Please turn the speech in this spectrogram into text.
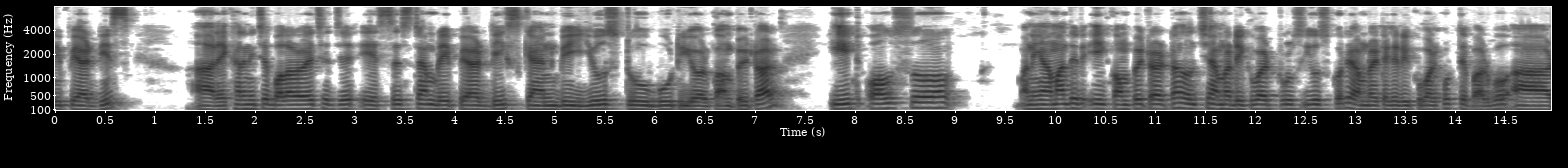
repair disc আর এখানে নিচে বলা রয়েছে যে a system repair disc can be used to boot your computer it also মানে আমাদের এই কম্পিউটারটা হচ্ছে আমরা রিকভার টুলস ইউজ করে আমরা এটাকে রিকভার করতে পারব। আর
